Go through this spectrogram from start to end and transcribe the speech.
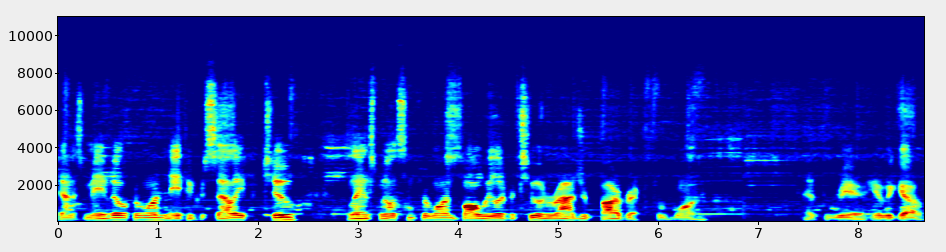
Dennis Mayville for one, Nathan Criselli for two, Lance Wilson for one, Paul Wheeler for two, and Roger Barbrick for one at the rear. Here we go.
